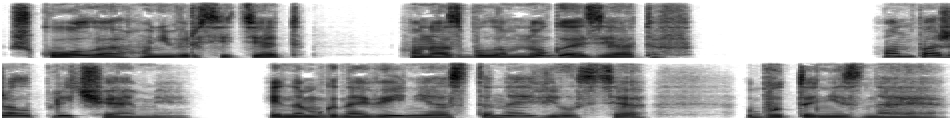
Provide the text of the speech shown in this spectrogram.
школа, университет, у нас было много азиатов. Он пожал плечами и на мгновение остановился, будто не зная,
